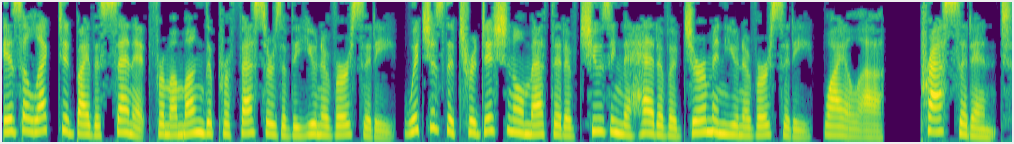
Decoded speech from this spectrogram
is elected by the Senate from among the professors of the university, which is the traditional method of choosing the head of a German university, while a president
